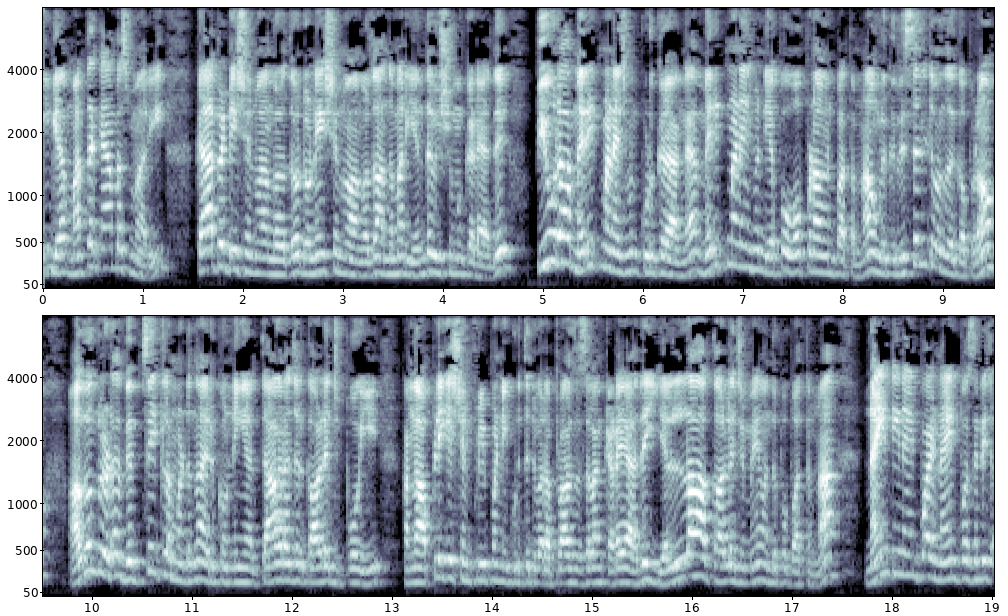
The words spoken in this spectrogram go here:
இங்க மத்த கேம்பஸ் மாதிரி கேபிடேஷன் வாங்குறதோ டொனேஷன் வாங்குறதோ அந்த மாதிரி எந்த விஷயமும் கிடையாது. பியூரா மெரிட் மேனேஜ்மெண்ட் கொடுக்குறாங்க. மெரிட் மேனேஜ்மெண்ட் எப்போ ஓப்பன் ஆகுன்னு பார்த்தோம்னா உங்களுக்கு ரிசல்ட் வந்ததுக்கு அப்புறம் அவங்களோட வெப்சைட்ல மட்டும்தான் இருக்கும். நீங்க தியாகராஜர் காலேஜ் போய் அங்க அப்ளிகேஷன் ஃபில் பண்ணி கொடுத்துட்டு வர ப்ராசஸ் எல்லாம் கிடையாது. எல்லா காலேஜுமே வந்து இப்போ பார்த்தோம்னா ninety nine point nine percentage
